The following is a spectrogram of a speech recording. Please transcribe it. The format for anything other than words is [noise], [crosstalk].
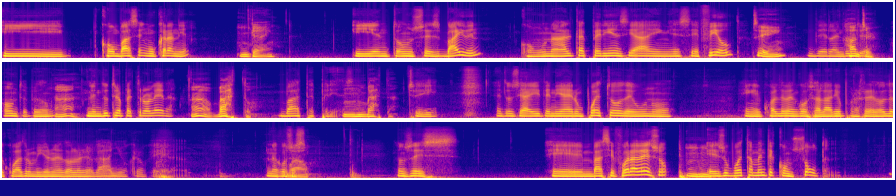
Y con base en Ucrania. Ok. Y entonces Biden, con una alta experiencia en ese field Sí. de la industria. Hunter. Hunter, perdón. Ah, La industria petrolera. ah, basto. Vasta experiencia. Mm, basta. Sí. Entonces ahí tenía era un puesto de uno en el cual devengó salario por alrededor de 4 millones de dólares al año, creo que era. Una cosa Wow. así. Entonces, eh, en base fuera de eso, es supuestamente consultan.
